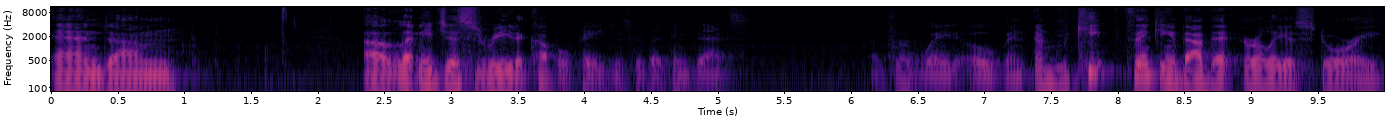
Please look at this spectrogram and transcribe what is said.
And um, uh, let me just read a couple pages because I think that's a good way to open. And keep thinking about that earlier story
